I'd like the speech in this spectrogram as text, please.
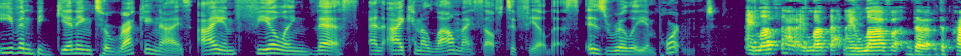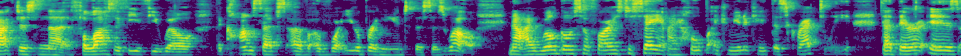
even beginning to recognize I am feeling this and I can allow myself to feel this is really important. I love that. I love that. And I love the, the practice and the philosophy, if you will, the concepts of, of what you're bringing into this as well. Now, I will go so far as to say, and I hope I communicate this correctly, that there is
